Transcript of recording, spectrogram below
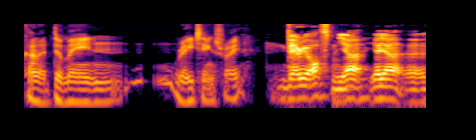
kind of domain ratings, right? Very often, yeah, yeah, yeah. Uh,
